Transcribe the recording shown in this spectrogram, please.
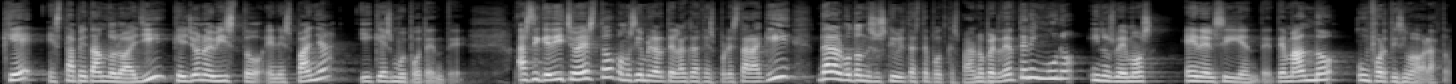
que está petándolo allí, que yo no he visto en España y que es muy potente. Así que dicho esto, como siempre, darte las gracias por estar aquí, dar al botón de suscribirte a este podcast para no perderte ninguno y nos vemos en el siguiente. Te mando un fortísimo abrazo.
